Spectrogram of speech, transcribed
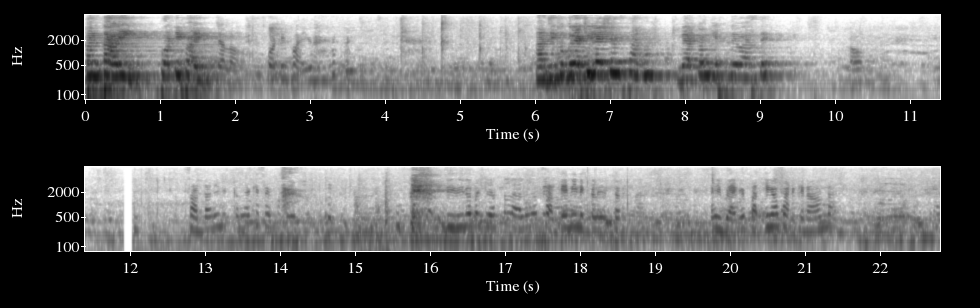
ਪੰਤਾਲੀ 45 ਚਲੋ 45 ਹਾਂਜੀ ਕੰਗ੍ਰੈਚੁਲੇਸ਼ਨਸ ਤੁਹਾਨੂੰ। ਵੈਲਕਮ ਗਿਫਟ ਦੇ ਵਾਸਤੇ। ਲਓ। ਸਾਡਾ ਨਹੀਂ ਨਿਕਲਿਆ ਕਿਸੇ ਦਾ ਦੀਦੀ ਨੇ ਤਾਂ ਗਿਫਟ ਲੈ ਲਿਆ ਸਾਡੇ ਨਹੀਂ ਨਿਕਲੇ ਇੱਧਰ। ਅਸੀਂ ਬਹਿ ਕੇ ਪਰਚੀਆਂ ਫੜ ਕੇ ਆਰਾਮ ਨਾਲ।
